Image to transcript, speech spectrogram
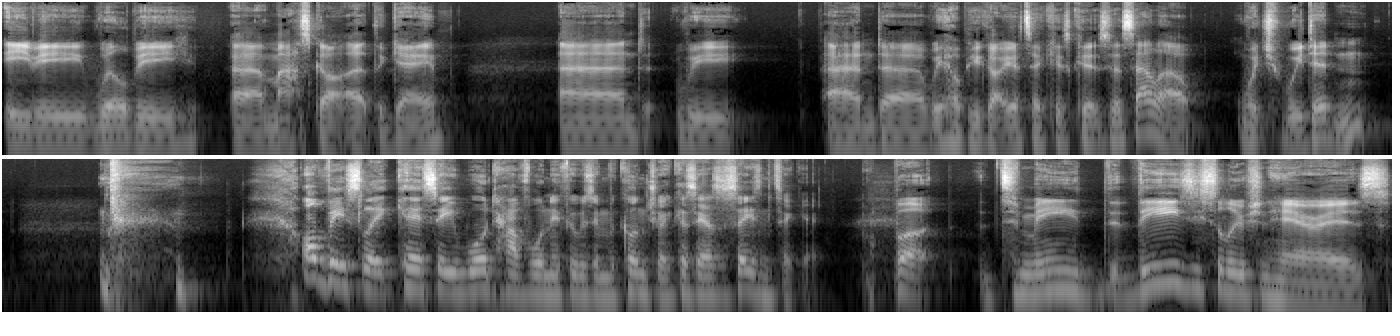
Evie will be uh, mascot at the game, and we and uh, we hope you got your tickets because it's a sellout." Which we didn't. Obviously, Casey would have one if he was in the country because he has a season ticket. But to me, the easy solution here is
